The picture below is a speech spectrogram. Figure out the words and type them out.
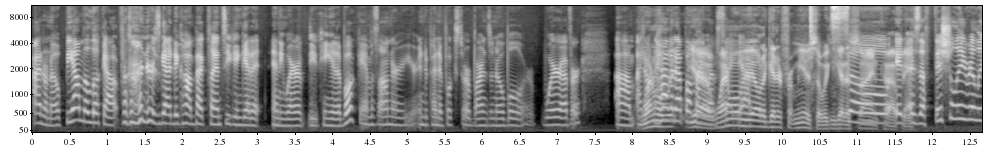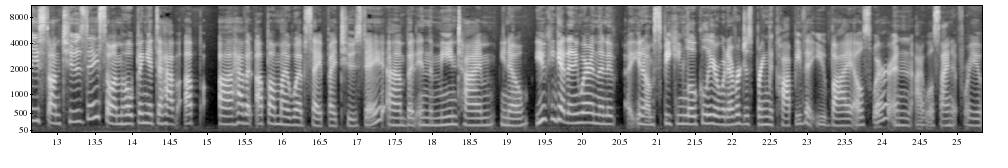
I don't know, be on the lookout for Gardener's Guide to Compact Plants. You can get it anywhere. You can get a book, Amazon or your independent bookstore, Barnes and Noble, or wherever. Um, I don't have we- it up on yeah, my website When will yet we be able to get it from you so we can get a so signed copy? it is officially released on Tuesday. So I'm hoping it to have up uh, have it up on my website by Tuesday. Um, but in the meantime, you know, you can get anywhere, and then if you know I'm speaking locally or whatever, just bring the copy that you buy elsewhere, and I will sign it for you.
